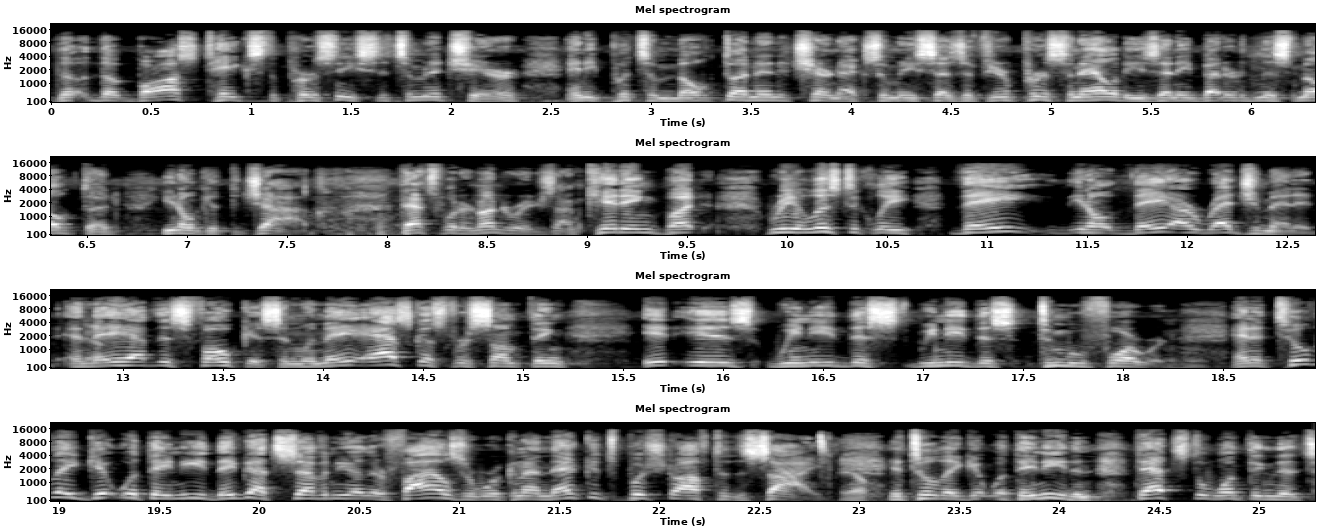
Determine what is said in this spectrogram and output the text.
the, the boss takes the person, he sits him in a chair and he puts a milk dud in a chair next to him and he says, if your personality is any better than this milk dud, you don't get the job. That's what an underwriter is. I'm kidding, but realistically, they, you know, they are regimented and yep. they have this focus. And when they ask us for something, it is, we need this, we need this to move forward. Mm-hmm. And until they get what they need, they've got 70 other files they're working on. That gets pushed off to the side yep. until they get what they need. And that's the one thing that's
